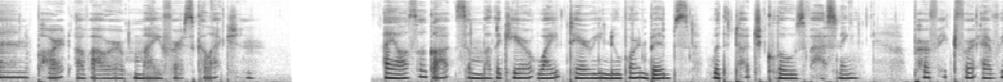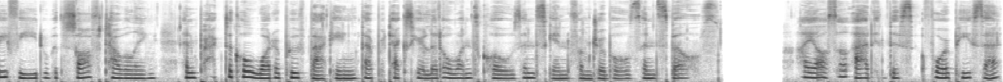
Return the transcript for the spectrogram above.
and part of our My First collection. I also got some Mothercare white terry newborn bibs with touch close fastening, perfect for every feed with soft toweling and practical waterproof backing that protects your little one's clothes and skin from dribbles and spills. I also added this four piece set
